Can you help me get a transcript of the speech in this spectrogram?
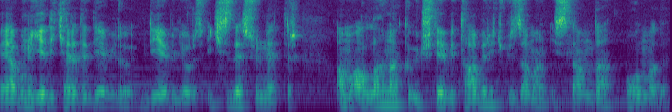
Veya bunu 7 kere de diyebiliyor- diyebiliyoruz. İkisi de sünnettir. Ama Allah'ın hakkı 3 diye bir tabir hiçbir zaman İslam'da olmadı.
